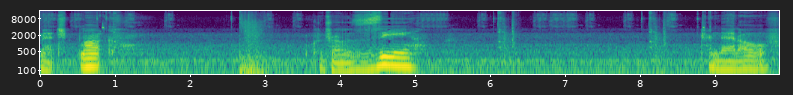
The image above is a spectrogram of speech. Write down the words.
Match block. Control Z. Turn that off.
